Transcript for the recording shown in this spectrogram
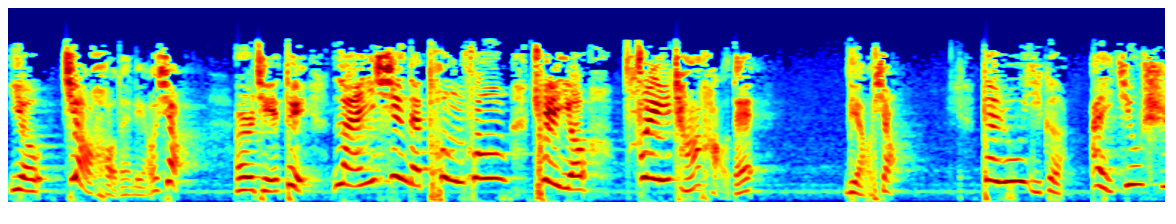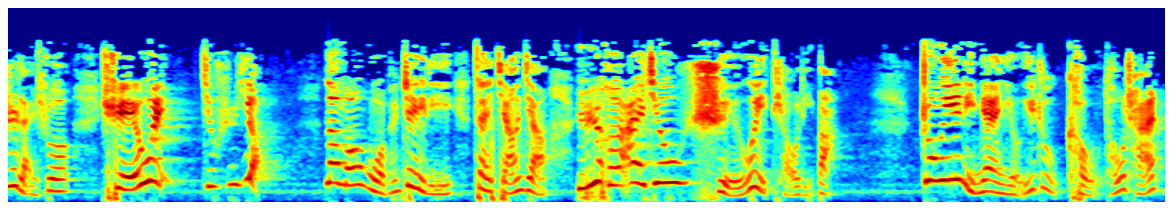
有较好的疗效，而且对男性的痛风却有。非常好的疗效。对于一个艾灸师来说，穴位就是药。那么，我们这里再讲讲如何艾灸穴位调理吧。中医里面有一句口头禅：“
